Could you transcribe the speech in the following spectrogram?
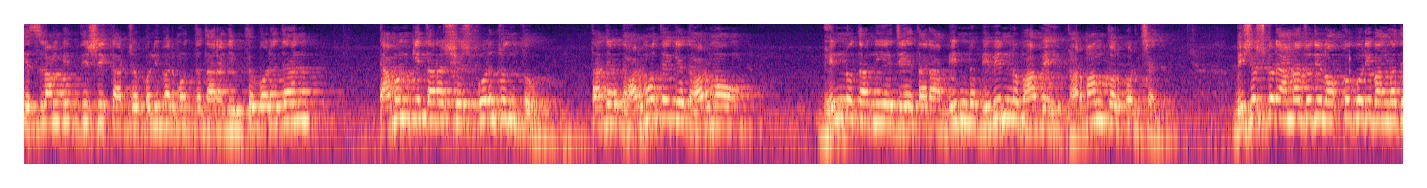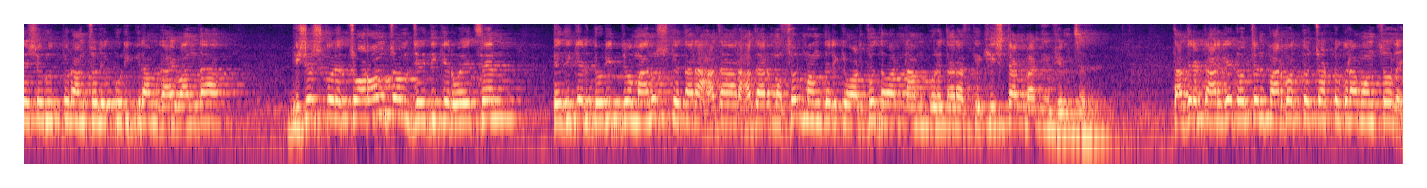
ইসলাম বিদ্বেষী কার্যকলাপের মধ্যে তারা লিপ্ত করে দেন। এমনকি তারা শেষ পর্যন্ত তাদের ধর্ম থেকে ধর্ম, ভিন্নতা নিয়ে যে তারা ভিন্ন, বিভিন্নভাবে ধর্মান্তর করছেন। বিশেষ করে আমরা যদি লক্ষ্য করি বাংলাদেশের উত্তরাঞ্চলে কুড়িগ্রাম, গাইবান্ধা, বিশেষ করে চর অঞ্চল যেদিকে রয়েছেন, এদিকের দরিদ্র মানুষকে তারা হাজার হাজার মুসলমানদেরকে অর্থ দেওয়ার নাম করে তারা আজকে খ্রিস্টান বানিয়ে ফেলছেন। তাদের টার্গেট হচ্ছেন পার্বত্য চট্টগ্রাম অঞ্চলে।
